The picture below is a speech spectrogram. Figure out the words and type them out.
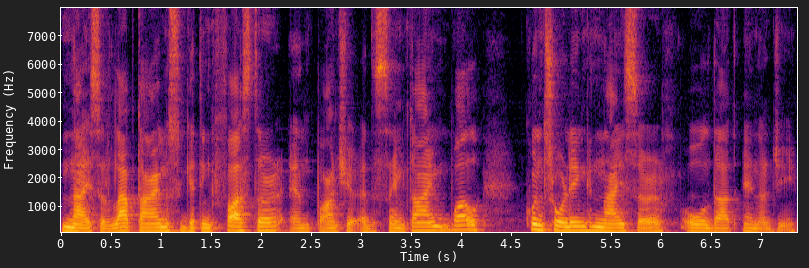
nicer lap times, getting faster and punchier at the same time, while controlling nicer all that energy.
